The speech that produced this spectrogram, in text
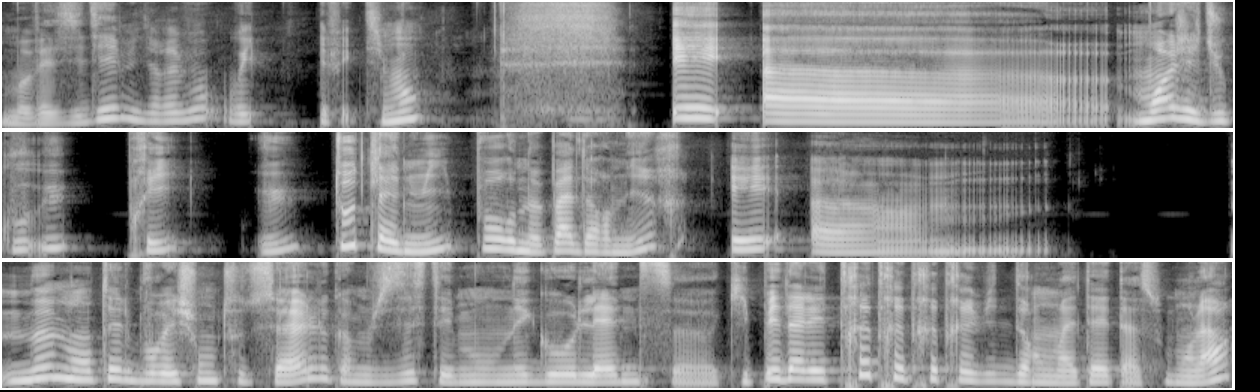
Mauvaise idée, me direz-vous Oui, effectivement. Et euh, moi, j'ai du coup eu, pris, eu, toute la nuit pour ne pas dormir et euh, me monter le bourrichon toute seule. Comme je disais, c'était mon ego lens euh, qui pédalait très très très très vite dans ma tête à ce moment-là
